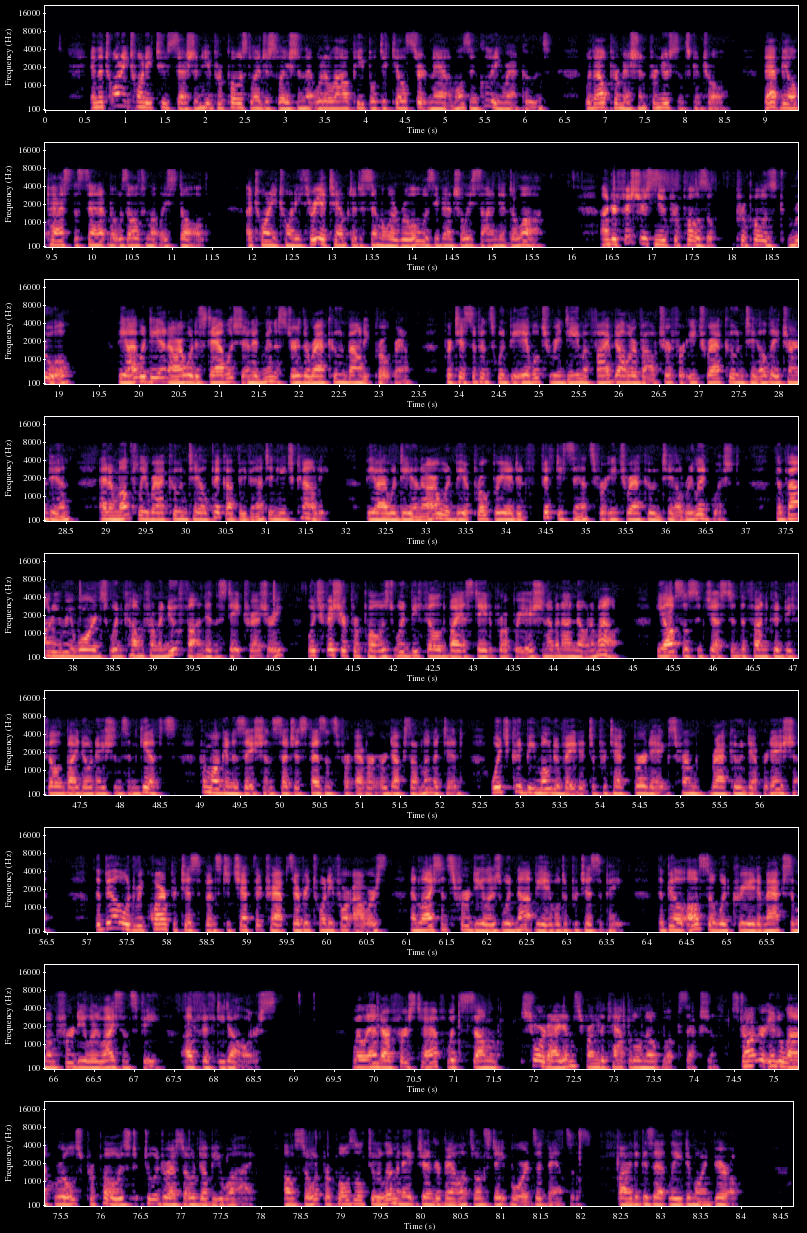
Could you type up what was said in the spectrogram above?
In the 2022 session, he proposed legislation that would allow people to kill certain animals, including raccoons, without permission for nuisance control. That bill passed the Senate but was ultimately stalled. A 2023 attempt at a similar rule was eventually signed into law. Under Fisher's new proposal, proposed rule, the Iowa DNR would establish and administer the Raccoon Bounty Program. Participants would be able to redeem a $5 voucher for each raccoon tail they turned in at a monthly raccoon tail pickup event in each county. The Iowa DNR would be appropriated 50 cents for each raccoon tail relinquished. The bounty rewards would come from a new fund in the state treasury, which Fisher proposed would be filled by a state appropriation of an unknown amount. He also suggested the fund could be filled by donations and gifts from organizations such as Pheasants Forever or Ducks Unlimited, which could be motivated to protect bird eggs from raccoon depredation. The bill would require participants to check their traps every 24 hours, and licensed fur dealers would not be able to participate. The bill also would create a maximum fur dealer license fee of $50. We'll end our first half with some short items from the Capital Notebook section. Stronger interlock rules proposed to address OWI. Also, a proposal to eliminate gender balance on state boards advances by the Gazette Lee Des Moines Bureau.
